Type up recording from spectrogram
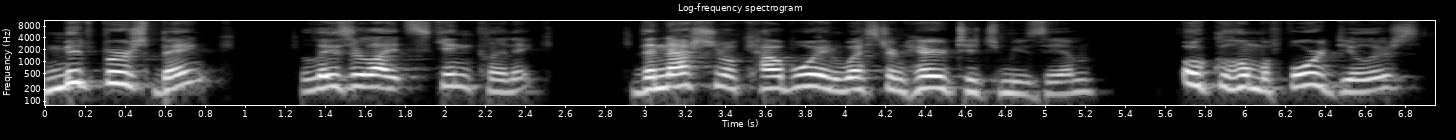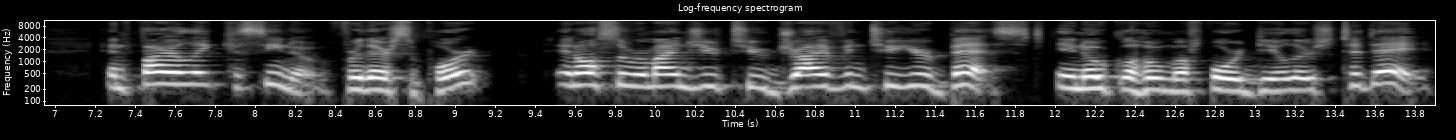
MidFirst Bank, Laserlight Skin Clinic, the National Cowboy and Western Heritage Museum, Oklahoma Ford Dealers, and Fire Lake Casino for their support, and also remind you to drive into your best in Oklahoma Ford dealers today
